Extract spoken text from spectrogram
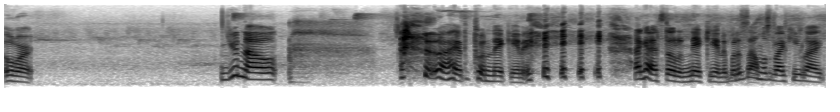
Or, you know, I had to put a neck in it. I gotta throw the neck in it, but it's almost like you like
